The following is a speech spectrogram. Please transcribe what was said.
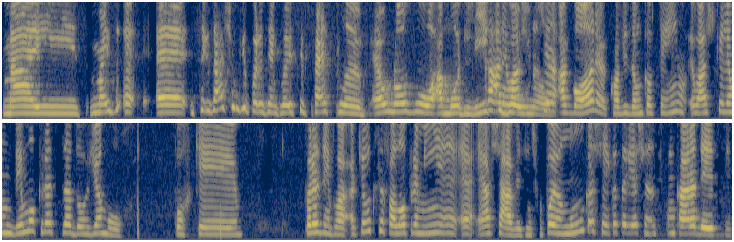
Mas, mas é, é, vocês acham que, por exemplo, esse Fast Love é o novo amor líquido Cara, eu acho ou não? que agora, com a visão que eu tenho, eu acho que ele é um democratizador de amor. Porque por exemplo, aquilo que você falou para mim é, é, é, a chave, assim, tipo, pô, eu nunca achei que eu teria chance com um cara desse.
